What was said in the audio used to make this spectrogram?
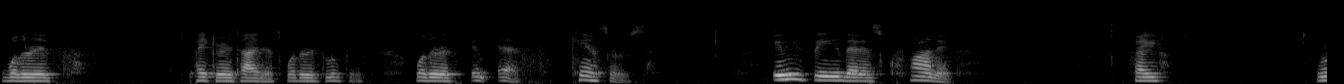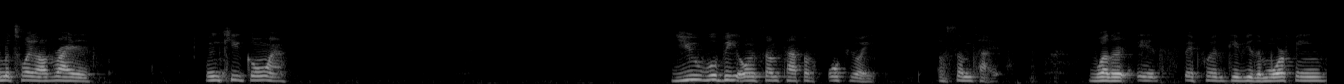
whether it's pancreatitis, whether it's lupus, whether it's MS, cancers, anything that is chronic, okay, rheumatoid arthritis, we can keep going. You will be on some type of opioid of some type. Whether it's they put give you the morphine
